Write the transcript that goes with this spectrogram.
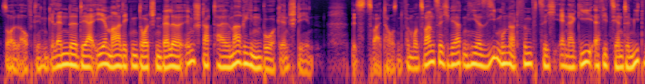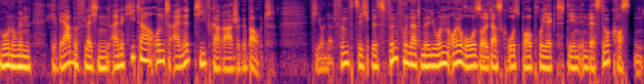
soll auf dem Gelände der ehemaligen Deutschen Welle im Stadtteil Marienburg entstehen. Bis 2025 werden hier 750 energieeffiziente Mietwohnungen, Gewerbeflächen, eine Kita und eine Tiefgarage gebaut. 450 bis 500 Millionen Euro soll das Großbauprojekt den Investor kosten.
